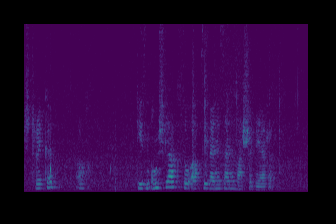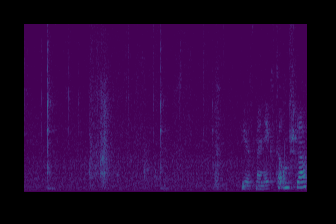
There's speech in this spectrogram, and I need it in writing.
stricke auch diesen Umschlag so ab, wie wenn es eine Masche wäre. Hier ist mein nächster Umschlag.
